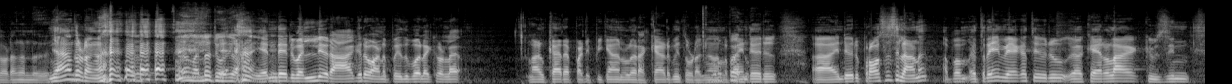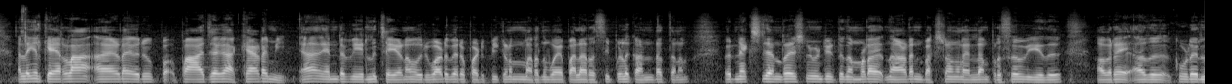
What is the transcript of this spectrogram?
തുടങ്ങുന്നത്. ഞാൻ തുടങ്ങാം. നല്ല ചോദ്യം എന്റെ ഒരു വലിയൊരു ആഗ്രഹമാണ് ഇപ്പോൾ ഇതുപോലെയൊക്കെയുള്ള ആൾക്കാരെ പഠിപ്പിക്കാനുള്ള ഒരു അക്കാഡമി തുടങ്ങുക. അപ്പോൾ അതിന്റെ ഒരു അതിന്റെ ഒരു പ്രോസസ്സിലാണ് അപ്പം എത്രയും വേഗത്തിൽ ഒരു കേരള ക്യുസിൻ അല്ലെങ്കിൽ കേരളയുടെ ഒരു പാചക അക്കാഡമി എന്റെ പേരിൽ ചെയ്യണം. ഒരുപാട് പേരെ പഠിപ്പിക്കണം മറന്നുപോയ പല റെസിപ്പികൾ കണ്ടെത്തണം. ഒരു നെക്സ്റ്റ് ജനറേഷന് വേണ്ടിയിട്ട് നമ്മുടെ നാടൻ ഭക്ഷണങ്ങളെല്ലാം പ്രിസർവ് ചെയ്ത് അവരെ അത് കൂടുതൽ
